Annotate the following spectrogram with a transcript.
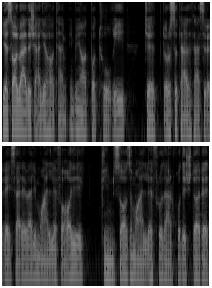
یه سال بعدش علی حاتم میاد با توقی که درست تحت تاثیر قیصره ولی معلفه های فیلمساز معلف رو در خودش داره.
